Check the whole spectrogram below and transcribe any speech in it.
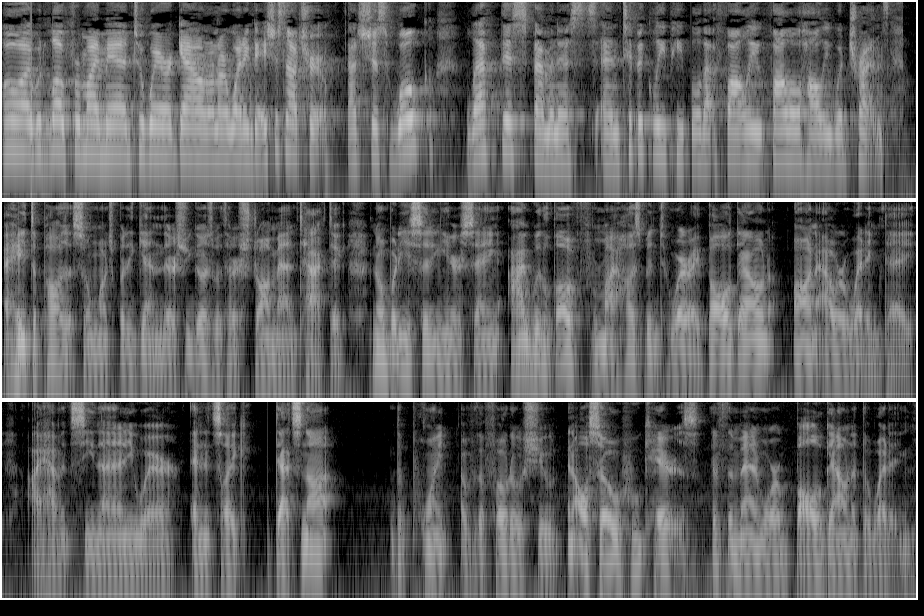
oh, I would love for my man to wear a gown on our wedding day. It's just not true. That's just woke, leftist feminists and typically people that follow, follow Hollywood trends. I hate to pause it so much, but again, there she goes with her straw man tactic. Nobody is sitting here saying, I would love for my husband to wear a ball gown on our wedding day. I haven't seen that anywhere. And it's like, that's not the point of the photo shoot. And also, who cares if the man wore a ball gown at the wedding?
